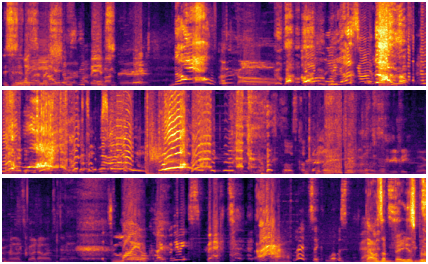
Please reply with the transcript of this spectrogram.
This is Wait, this is I my am Motherfucker. bitch, bitch. No! Let's go. Oh my Yes! god! No! That was close. Okay. What's screaming for? What's going on? What's going on? It's Mario Kart. What do you expect? Ah! Let's like. What was that? That was a baseball.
